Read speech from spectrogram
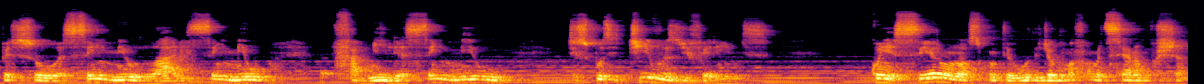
pessoas, 100 mil lares, 100 mil famílias, 100 mil dispositivos diferentes conheceram o nosso conteúdo e de alguma forma disseram: Puxa,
